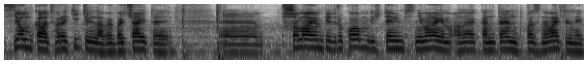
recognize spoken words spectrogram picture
Сйомка отвратительна, вибачайте. Е, що маємо під рукою, тим знімаємо, але контент познавательний,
